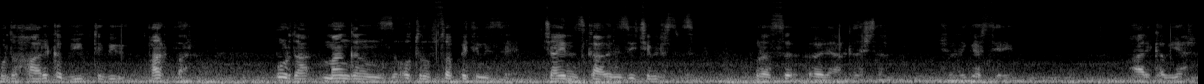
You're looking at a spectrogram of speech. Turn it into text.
Burada harika büyük de bir park var. Burada mangalınızı, oturup sohbetinizi, çayınızı, kahvenizi içebilirsiniz. Burası öyle arkadaşlar. Şöyle göstereyim. Harika bir yer.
